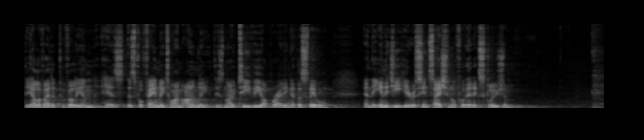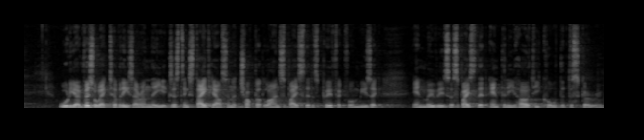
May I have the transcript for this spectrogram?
The elevated pavilion has, is for family time only. There's no TV operating at this level, and the energy here is sensational for that exclusion. Audio-visual activities are in the existing State House in a chocolate-lined space that is perfect for music and movies, a space that Anthony Hoete called the disco room.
